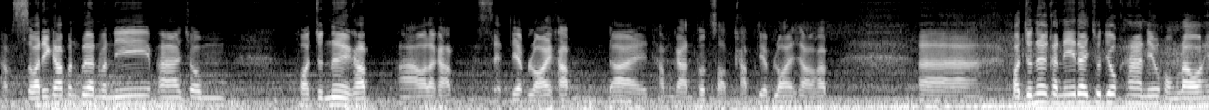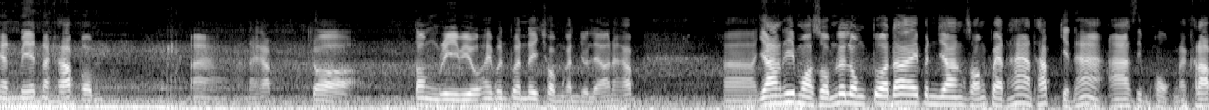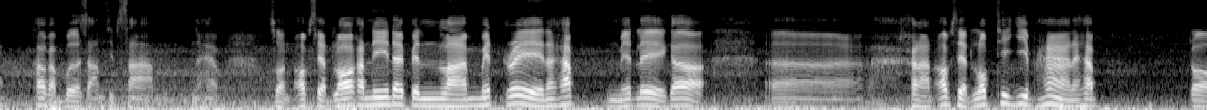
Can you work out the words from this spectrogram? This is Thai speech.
นะครับสวัสดีครับเพื่อนๆวันนี้พาชม Fortuner ครับเอาละครับ เสร็จเรียบร้อยครับ ได้ทำการทดสอบขับเรียบร้อยเช้าครับฟอร์จูเนอร์คันนี้ได้ชุดยก 5 นิ้วของเราแฮนด์เมดนะครับผมอ่านะครับก็ต้องรีวิวให้เพื่อนๆได้ชมกันอยู่แล้วนะครับยางที่เหมาะสมและลงตัวได้เป็นยาง 285ทับ75 R16 นะครับ เท่ากับเบอร์ 33 นะครับ ส่วน offset ล้อคันนี้ได้เป็นลายเมตเร่นะครับเมตเร่ก็ขนาด offset ลบที่ 25 นะครับ ก็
